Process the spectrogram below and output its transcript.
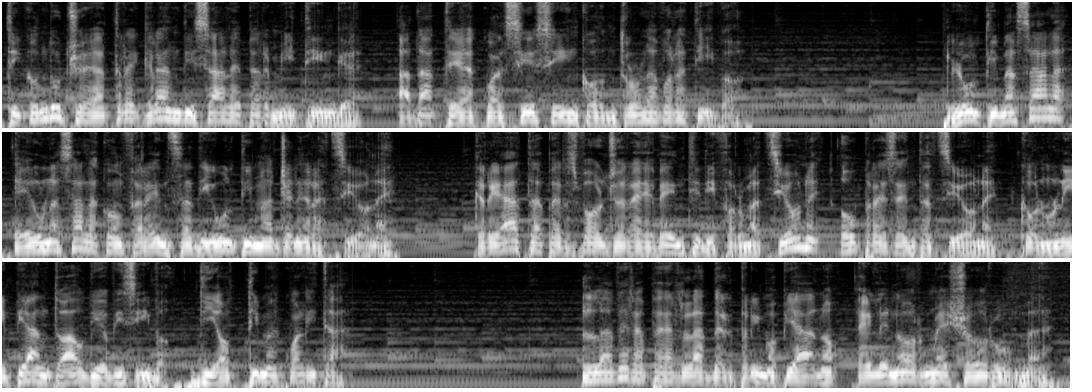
ti conduce a tre grandi sale per meeting, adatte a qualsiasi incontro lavorativo. L'ultima sala è una sala conferenza di ultima generazione, creata per svolgere eventi di formazione o presentazione con un impianto audiovisivo di ottima qualità. La vera perla del primo piano è l'enorme showroom,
